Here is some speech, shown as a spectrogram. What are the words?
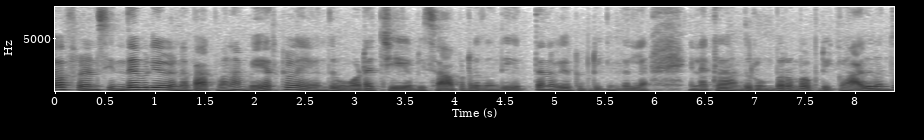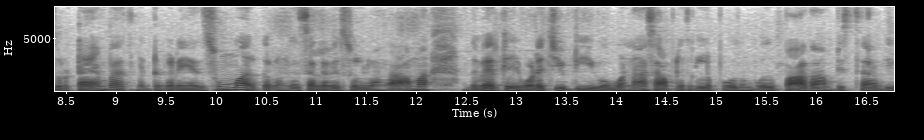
ஹலோ ஃப்ரெண்ட்ஸ் இந்த வீடியோவில் என்ன பார்க்கணும்னா வேர்க்கடலையை வந்து உடச்சி அப்படி சாப்பிட்றது வந்து எத்தனை பேருக்கு பிடிக்கும் தெரியல. எனக்கெல்லாம் வந்து ரொம்ப ரொம்ப பிடிக்கும். அது வந்து ஒரு டைம் பாஸ் மட்டும் கிடையாது. சும்மா இருக்கிறவங்க சில பேர் சொல்லுவாங்க ஆமாம் அந்த வேர்க்கடலையை உடச்சி இப்படி ஒவ்வொன்றா சாப்பிட்றதுக்குள்ள போதும் போதும். பாதாம் பிஸ்தா அப்படி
